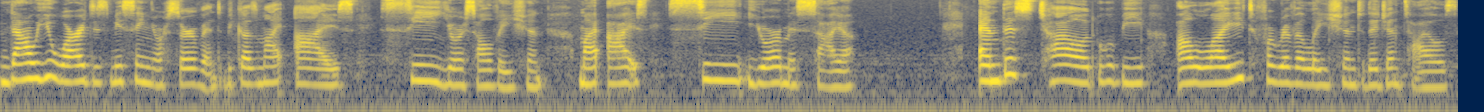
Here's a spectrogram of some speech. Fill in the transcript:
now you are dismissing your servant because my eyes see your salvation. My eyes see your Messiah. And this child will be a light for revelation to the Gentiles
